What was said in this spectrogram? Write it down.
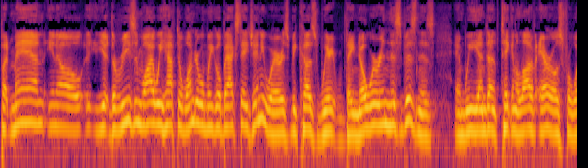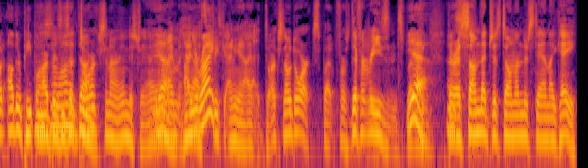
But man, you know, the reason why we have to wonder when we go backstage anywhere is because we they know we're in this business and we end up taking a lot of arrows for what other people in our There's business have done. dorks in our industry. I, Yeah. I, Uh, I, you're I right. speak- I mean, I, dorks no dorks, but for different reasons. But Yeah. like, there are some that just don't understand. Like, hey,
